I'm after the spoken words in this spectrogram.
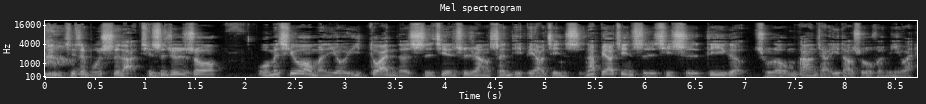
其实不是啦，其实就是说，我们希望我们有一段的时间是让身体不要进食。那不要进食，其实第一个，除了我们刚刚讲的胰岛素分泌以外，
